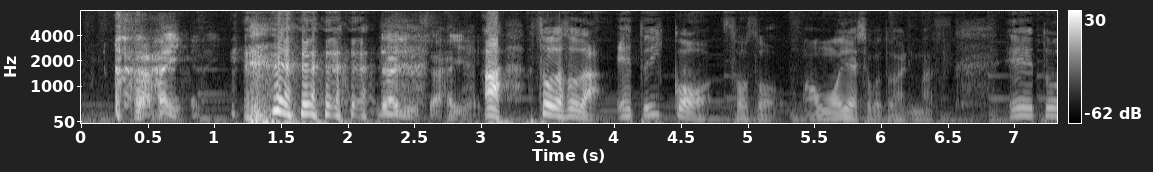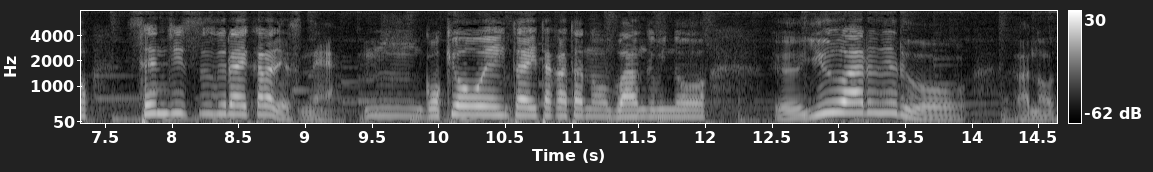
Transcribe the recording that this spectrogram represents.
はい。大丈夫ですかはい。あ、そうだそうだ。えー、っと、1個、そうそう、思い出したことがあります。えー、っと、先日ぐらいからですね、うんご共演いただいた方の番組のう URL をあの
